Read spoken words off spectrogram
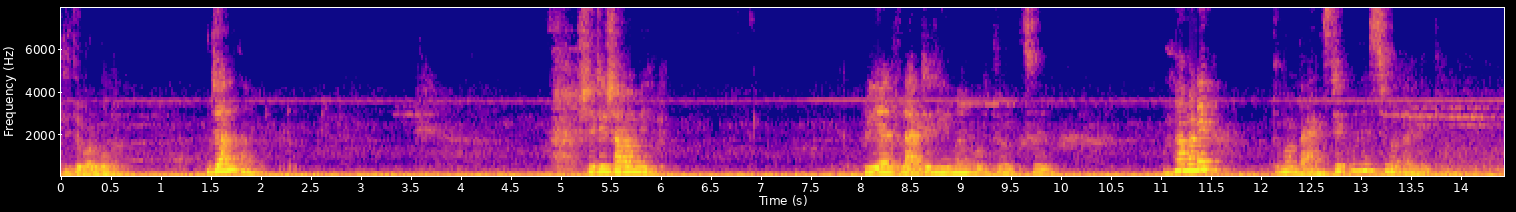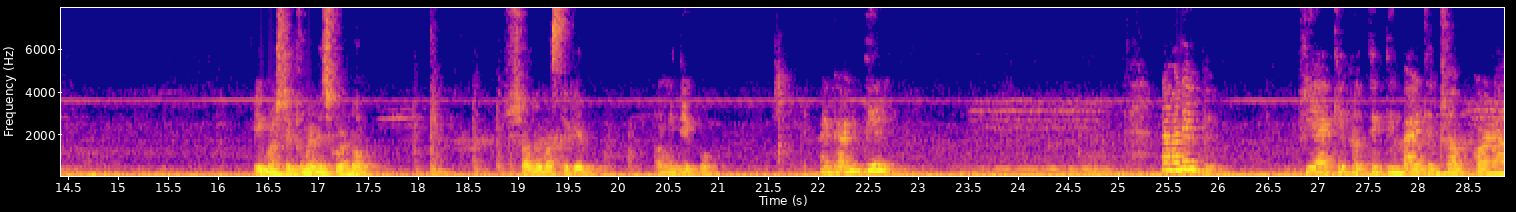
দিতে পারব না। জানতাম। সেটি স্বাভাবিক। প্রিয়ার ফ্ল্যাটের ইএমআই করতে হচ্ছে। না মানে তোমার ব্যাংক স্টেটমেন্ট এসেছিল তাই এই মাসটা একটু ম্যানেজ করে নাও। সামনের মাস থেকে আমি দেখব। আর গাড়ির তেল? না মানে প্রিয়াকে প্রত্যেকদিন বাড়িতে ড্রপ করা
